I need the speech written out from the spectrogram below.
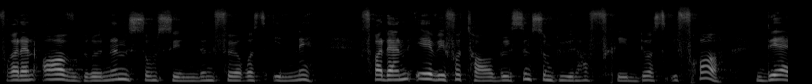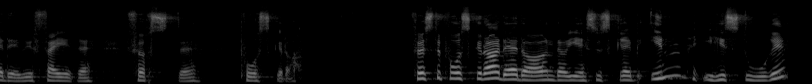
Fra den avgrunnen som synden fører oss inn i. Fra den evige fortapelsen som Gud har fridd oss ifra. Det er det vi feirer første påskedag. Første påskedag det er dagen da Jesus grep inn i historien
